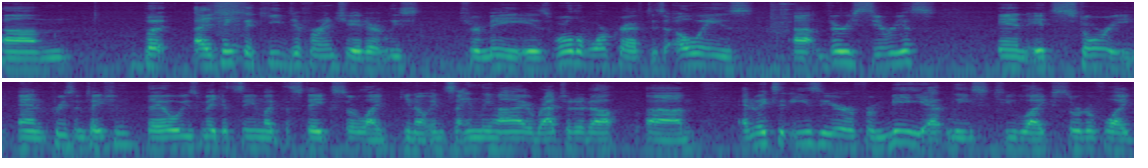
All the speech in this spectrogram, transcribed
um, but I think the key differentiator, at least for me, is World of Warcraft is always uh, very serious in its story and presentation. They always make it seem like the stakes are like you know insanely high, ratcheted up, um, and makes it easier for me at least to like sort of like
